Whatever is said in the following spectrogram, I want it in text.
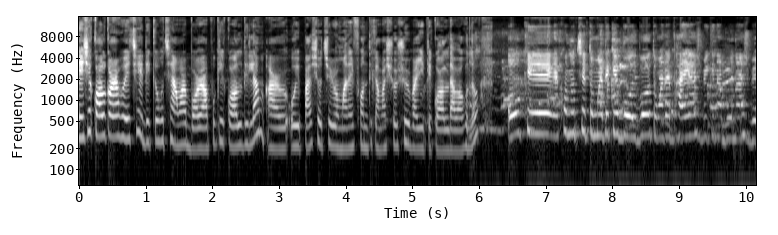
দেশে কল করা হয়েছে এদিকে হচ্ছে আমার বড় আপুকে কল দিলাম আর ওই পাশে হচ্ছে রোমানের ফোন থেকে আমার শ্বশুর বাড়িতে কল দেওয়া হলো। ওকে এখন হচ্ছে তোমাদেরকে বলব তোমাদের ভাই আসবে কিনা বোন আসবে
